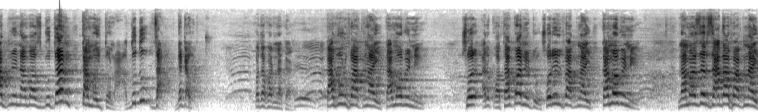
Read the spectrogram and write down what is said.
আপনি নামাজ গুতেন কামইতো না। দুদু যান গেট আউট কথা কন না কেন? কাপড় পাক নাই, কামাবে নি। শর- কথা কন একটু, শরীর পাক নাই, কামাবে নি। নামাজের জাগা পাক নাই,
